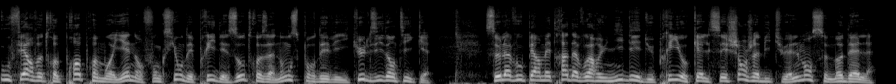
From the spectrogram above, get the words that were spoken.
ou faire votre propre moyenne en fonction des prix des autres annonces pour des véhicules identiques. Cela vous permettra d'avoir une idée du prix auquel s'échange habituellement ce modèle.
